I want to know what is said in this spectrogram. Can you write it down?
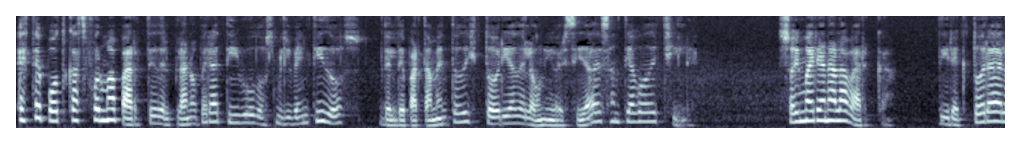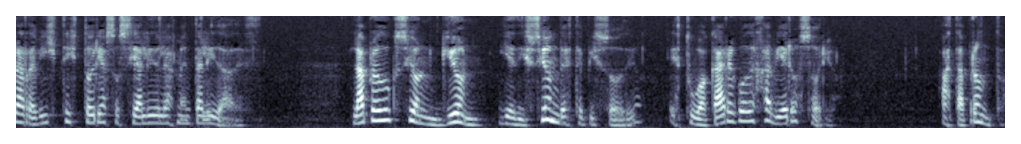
Este podcast forma parte del Plan Operativo 2022 del Departamento de Historia de la Universidad de Santiago de Chile. Soy Mariana Labarca, directora de la revista Historia Social y de las Mentalidades. La producción, guion y edición de este episodio estuvo a cargo de Javier Osorio. Hasta pronto.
